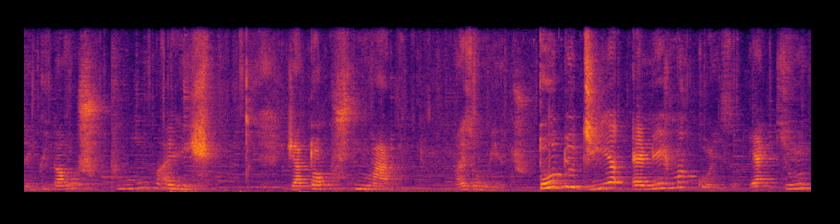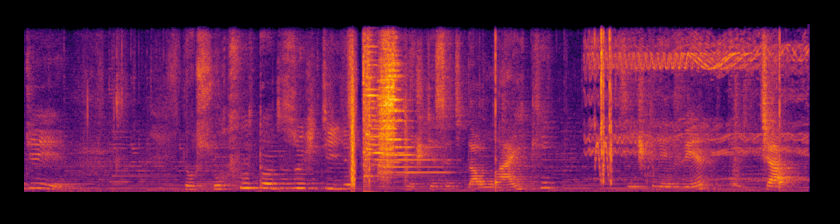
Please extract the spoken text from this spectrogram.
tenho que dar uns pulos, mas já tô acostumado mais ou menos. Todo dia é a mesma coisa. É aqui onde eu surfo todos os dias. Não esqueça de dar um like, se inscrever. Tchau!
